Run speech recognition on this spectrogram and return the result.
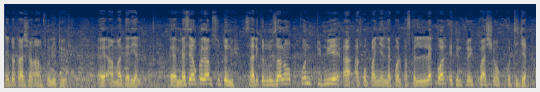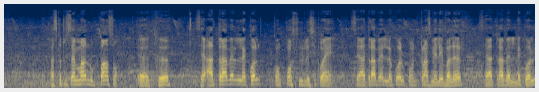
des dotations en fourniture et en matériel. Euh, mais c'est un programme soutenu. C'est-à-dire que nous allons continuer à accompagner l'école parce que l'école est une préoccupation quotidienne. Parce que tout simplement, nous pensons que c'est à travers l'école qu'on construit le citoyen. C'est à travers l'école qu'on transmet les valeurs. C'est à travers l'école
